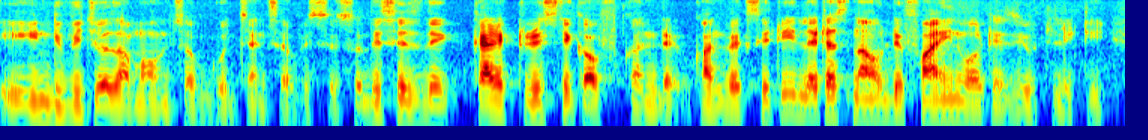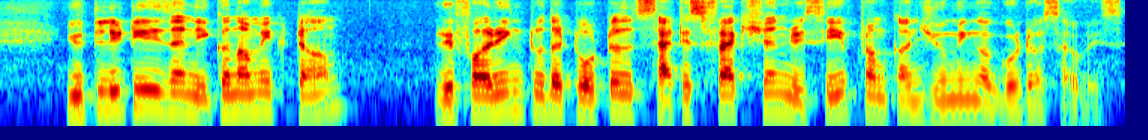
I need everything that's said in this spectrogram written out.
individual amounts of goods and services. So, this is the characteristic of convexity. Let us now define what is utility. Utility is an economic term referring to the total satisfaction received from consuming a good or service.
